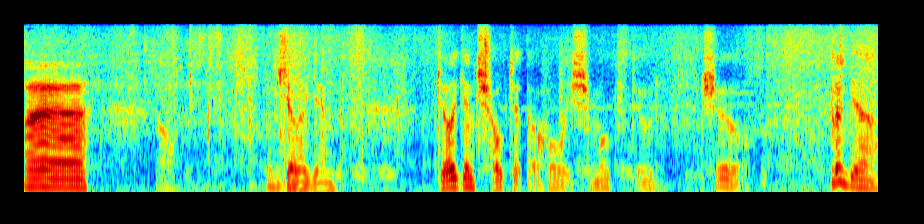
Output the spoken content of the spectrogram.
Uh, No. Gilligan. Gilligan choked it though. Holy smokes, dude. Chill. Look, yeah.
